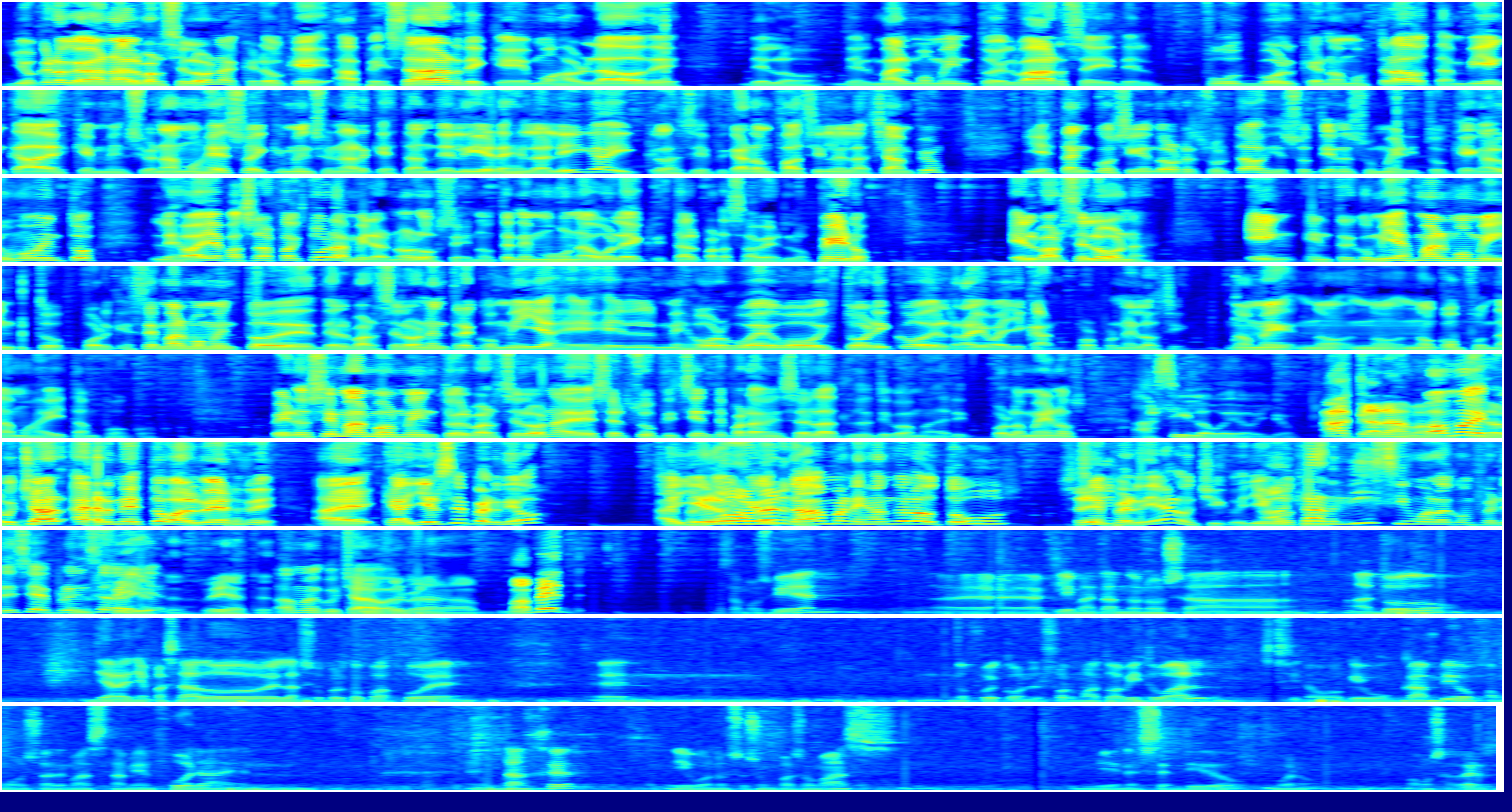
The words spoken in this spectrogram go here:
Yo creo que gana el Barcelona. Creo que a pesar de que hemos hablado de, del mal momento del Barça y del fútbol que no ha mostrado, también cada vez que mencionamos eso hay que mencionar que están de líderes en la liga y clasificaron fácil en la Champions y están consiguiendo los resultados y eso tiene su mérito. Que en algún momento les vaya a pasar factura, mira, no lo sé, no tenemos una bola de cristal para saberlo, pero el Barcelona en, entre comillas, mal momento, porque ese mal momento de- del Barcelona, entre comillas, es el mejor juego histórico del Rayo Vallecano, por ponerlo así. No, me, no, no, no confundamos ahí tampoco. Pero ese mal momento del Barcelona debe ser suficiente para vencer al Atlético de Madrid. Por lo menos así lo veo yo. Ah, caramba. Vamos a escuchar a Ernesto Valverde, eh, que ayer se perdió. ¿Se Ayer perdió el que estaba manejando el autobús. ¿Sí? Se perdieron, chicos. Llegó Ah, tardísimo a la conferencia de prensa de Fíjate, ayer. fíjate. Vamos a escuchar a Vamos Valverde. Estamos bien, eh, aclimatándonos a, todo. Ya el año pasado en la Supercopa fue no fue con el formato habitual, sino que hubo un cambio. Jugamos además también fuera, en, en Tánger. Y bueno, eso es un paso más. Y en ese sentido, bueno, vamos a ver.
